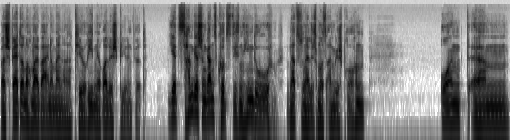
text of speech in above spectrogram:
was später nochmal bei einer meiner Theorien eine Rolle spielen wird. Jetzt haben wir schon ganz kurz diesen Hindu-Nationalismus angesprochen. Und ähm,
